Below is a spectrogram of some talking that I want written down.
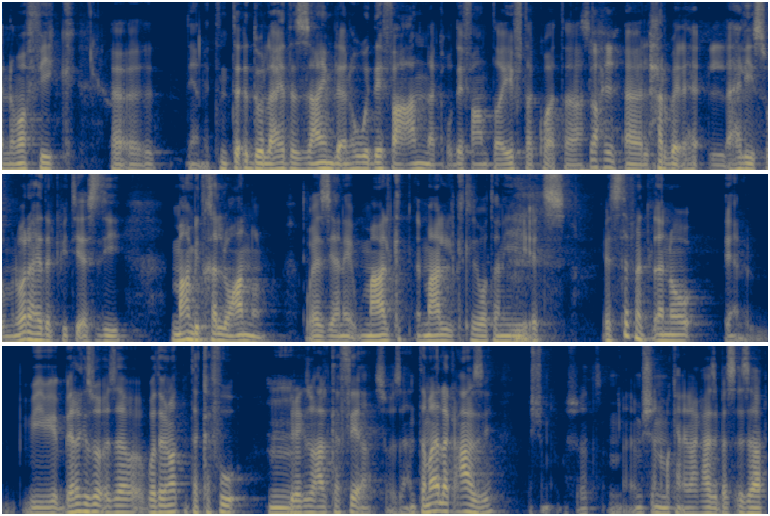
إنه ما فيك آه، آه، يعني تنتقده لهذا الزعيم لأنه هو دافع عنك أو دافع عن طائفتك وقتها. صحيح. آه، الحرب الأهلية ومن وراء هذا ال PTSD ما عم بيتخلوا عنهم. وإذا يعني مع الكت... مع الكتلة الوطنية it's it's different لأنه يعني بيركزوا إذا whether or not أنت كفؤ م. بيركزوا على الكفاءة so إذا أنت ما لك عازة مش مش مش إنه ما كان لك عازة بس إذا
